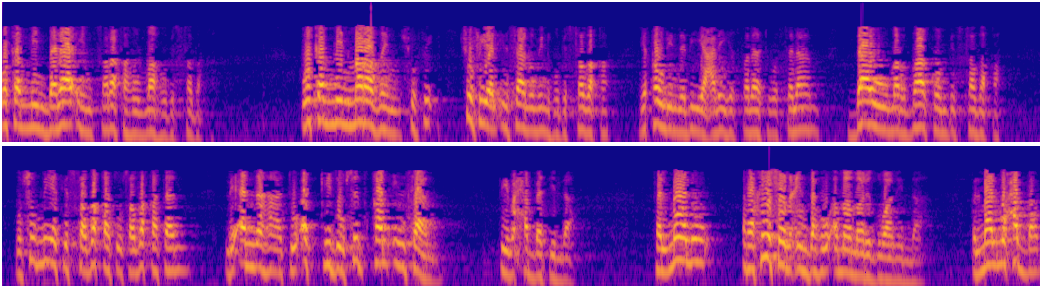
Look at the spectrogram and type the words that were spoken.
وكم من بلاء صرفه الله بالصدقة. وكم من مرض شفي, شفي الإنسان منه بالصدقة. لقول النبي عليه الصلاة والسلام داووا مرضاكم بالصدقة. وسميت الصدقة صدقة لأنها تؤكد صدق الإنسان في محبة الله. فالمال رخيص عنده أمام رضوان الله. المال محبب.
